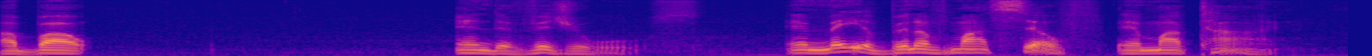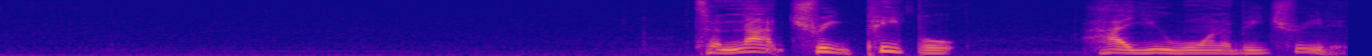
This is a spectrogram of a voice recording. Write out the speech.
about individuals and may have been of myself in my time. To not treat people how you want to be treated.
